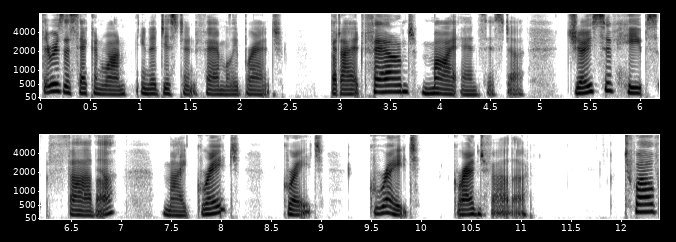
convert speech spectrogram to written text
there is a second one in a distant family branch but I had found my ancestor, Joseph Heap's father, my great, great, great grandfather. Twelve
